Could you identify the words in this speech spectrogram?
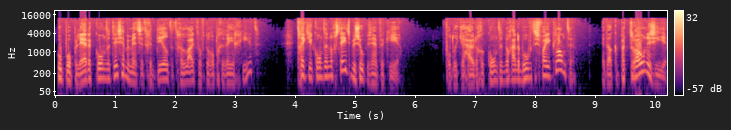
Hoe populair de content is, hebben mensen het gedeeld, het geliked of erop gereageerd. Trek je content nog steeds bezoekers en verkeer? Voldoet je huidige content nog aan de behoeftes van je klanten? En welke patronen zie je?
